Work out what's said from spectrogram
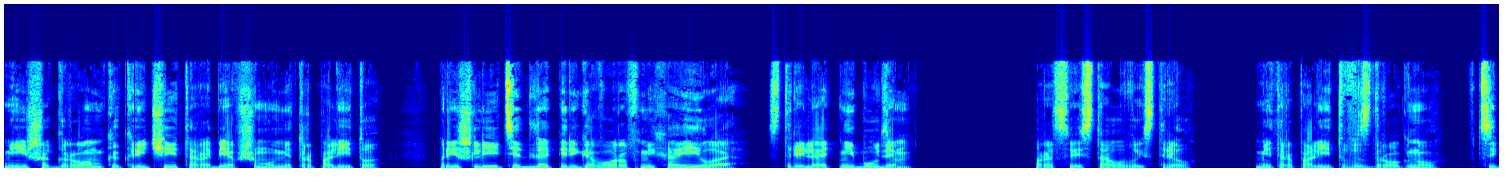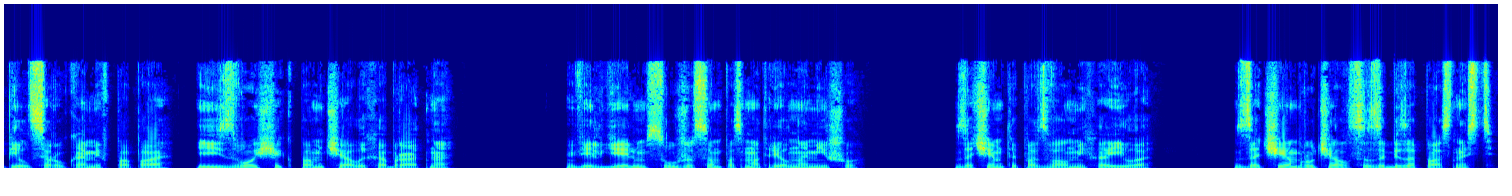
Миша громко кричит оробевшему митрополиту. «Пришлите для переговоров Михаила! Стрелять не будем!» Просвистал выстрел. Митрополит вздрогнул, вцепился руками в попа, и извозчик помчал их обратно. Вильгельм с ужасом посмотрел на Мишу. «Зачем ты позвал Михаила? Зачем ручался за безопасность?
